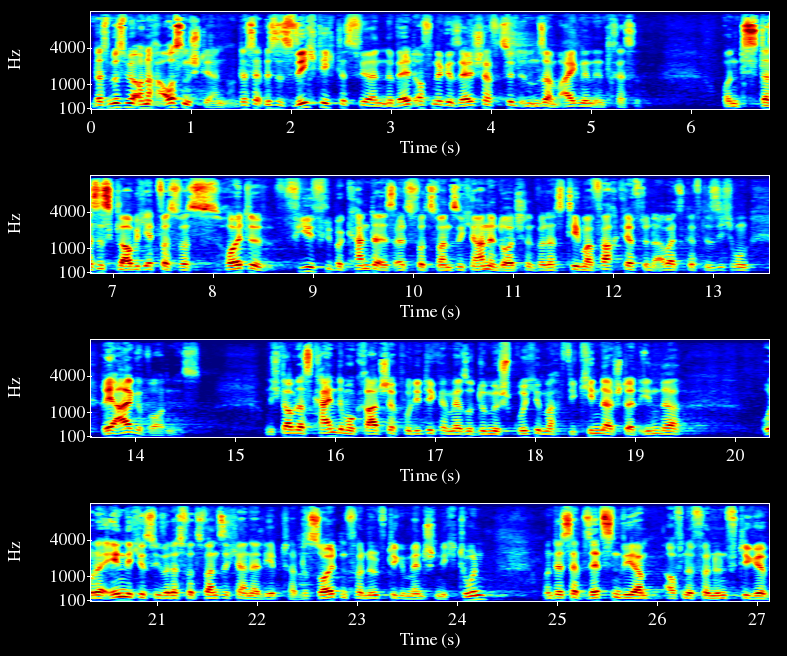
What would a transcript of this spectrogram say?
Und das müssen wir auch nach außen stellen. Und deshalb ist es wichtig, dass wir eine weltoffene Gesellschaft sind in unserem eigenen Interesse. Und das ist, glaube ich, etwas, was heute viel, viel bekannter ist als vor 20 Jahren in Deutschland, weil das Thema Fachkräfte und Arbeitskräftesicherung real geworden ist. Und ich glaube, dass kein demokratischer Politiker mehr so dumme Sprüche macht wie Kinder statt Inder oder ähnliches, wie wir das vor 20 Jahren erlebt haben. Das sollten vernünftige Menschen nicht tun. Und deshalb setzen wir auf eine vernünftige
